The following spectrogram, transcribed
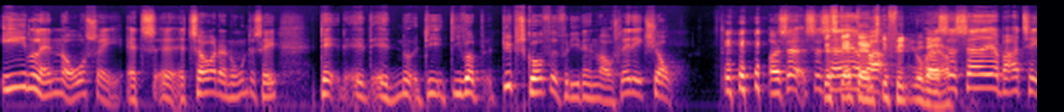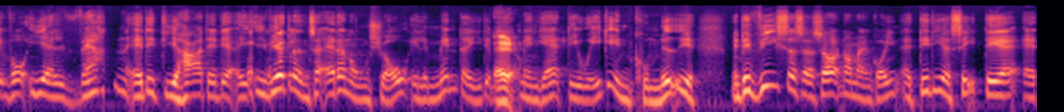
en eller anden årsag, at, at så var der nogen, der sagde, det, det, nu- de, de var dybt skuffet, fordi den var jo slet ikke sjov. Og så, så Det sad skal jeg danske bare, film jo være. Og så sad jeg bare til, hvor i alverden er det, de har det der. I, I virkeligheden, så er der nogle sjove elementer i det. Ja, ja. Men, men ja, det er jo ikke en komedie. Men det viser sig så, når man går ind, at det, de har set, det er, at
